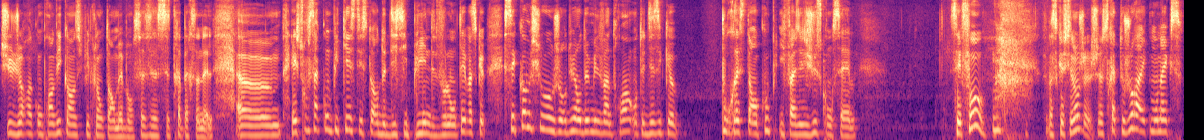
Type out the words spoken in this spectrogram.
Je suis du genre à comprendre vite quand on explique longtemps, mais bon, c'est très personnel. Euh, et je trouve ça compliqué cette histoire de discipline, de volonté, parce que c'est comme si aujourd'hui, en 2023, on te disait que pour rester en couple, il fallait juste qu'on s'aime. C'est faux. Parce que sinon, je, je serais toujours avec mon ex.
